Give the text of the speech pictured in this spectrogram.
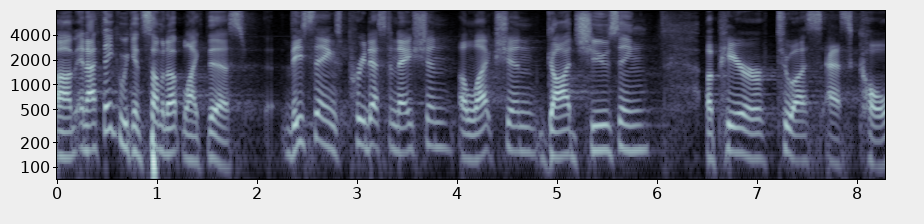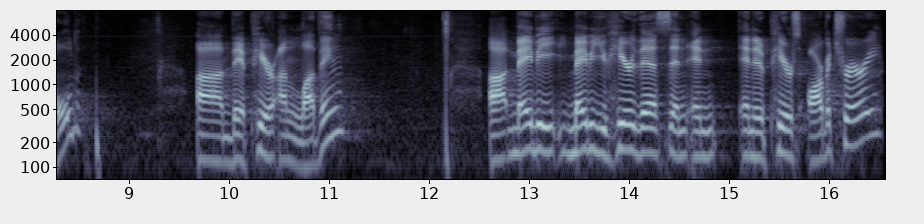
Um, and I think we can sum it up like this these things predestination, election, God choosing appear to us as cold, um, they appear unloving. Uh, maybe, maybe you hear this and, and, and it appears arbitrary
